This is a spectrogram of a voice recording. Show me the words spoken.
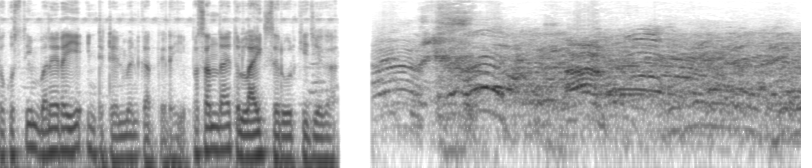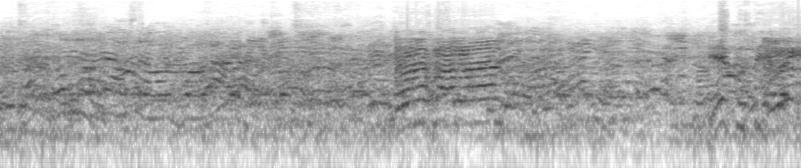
तो कुश्ती में बने रहिए इंटरटेनमेंट करते रहिए। पसंद आए तो लाइक ज़रूर कीजिएगा। दोनों पहलवान एक कुश्ती एक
